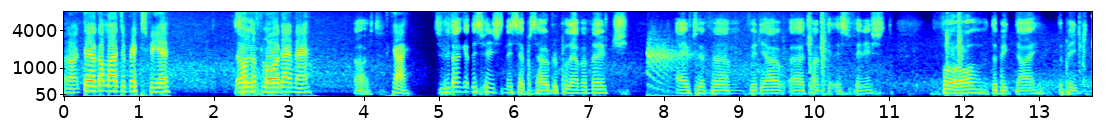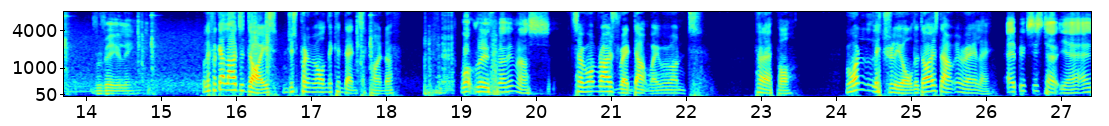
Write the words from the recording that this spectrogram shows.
I know. Do I've got loads of bricks for you. They're So on the floor down there. Right. Okay. So if we don't get this finished in this episode, we'll probably have a mooch out of um, video uh, trying to get this finished for the big day, the big revealing. Well, if I get loads of dyes, and just put them on the condenser, kind of. What roof we having, Ross? So we want rose red, don't we? We want purple. We want literally all the dyes, don't we? Really? How big's this tower? Yeah, how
